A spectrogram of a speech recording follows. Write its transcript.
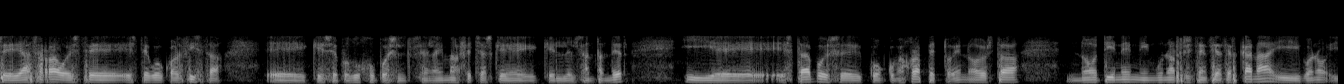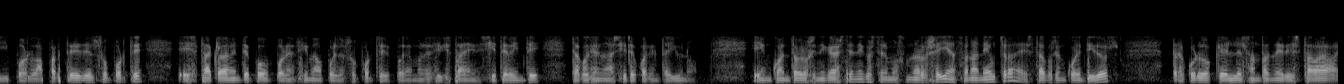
se ha cerrado este este, hueco alcista eh, que se produjo pues en las mismas fechas que, el del Santander y eh, está pues eh, con, mejor aspecto no está no tiene ninguna resistencia cercana y bueno y por la parte del soporte está claramente por, encima pues del soporte. Podemos decir que está en 7.20 está cotizando a 7.41 en cuanto a los indicadores técnicos tenemos una RSI en zona neutra está pues en 42 recuerdo que el de Santander estaba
